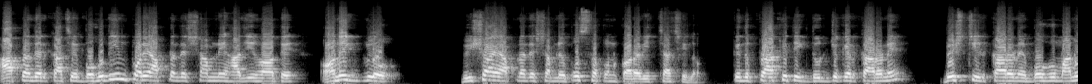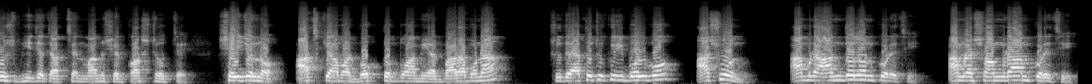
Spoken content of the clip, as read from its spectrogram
আপনাদের কাছে বহুদিন পরে আপনাদের সামনে হাজির হওয়াতে অনেকগুলো বিষয় আপনাদের সামনে উপস্থাপন করার ইচ্ছা ছিল। কিন্তু প্রাকৃতিক দুর্যোগের কারণে, বৃষ্টির কারণে বহু মানুষ ভিজে যাচ্ছেন, মানুষের কষ্ট হচ্ছে। সেই জন্য আজকে আমার বক্তব্য আমি আর বাড়াবো না। শুধু এতটুকুই বলব, আসুন, আমরা আন্দোলন করেছি, আমরা সংগ্রাম করেছি,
